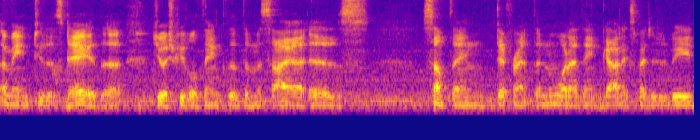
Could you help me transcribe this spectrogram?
I mean, to this day, the Jewish people think that the Messiah is something different than what I think God expected to be.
